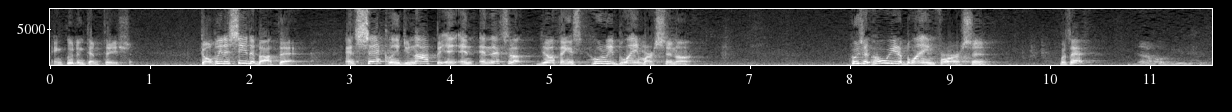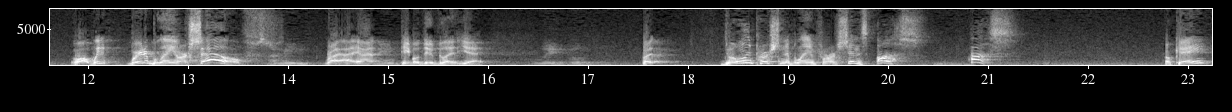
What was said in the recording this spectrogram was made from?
including temptation. Don't be deceived about that. And secondly, do not be, and, and that's the other thing is, who do we blame our sin on? Who's it, who are we to blame for our sin? What's that? No, you, Well, we, we're to blame ourselves. I mean, Right, I, I, people do blame, yeah. the way it. But the only person to blame for our sin is us. Us. Okay?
